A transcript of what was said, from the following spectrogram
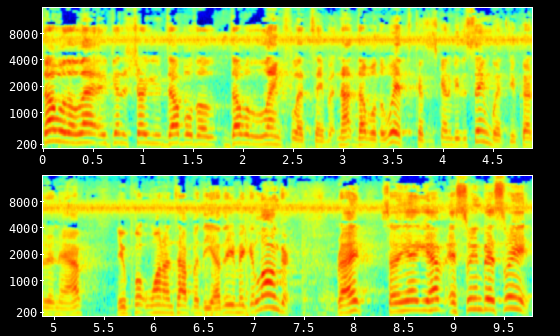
Double the length. It's gonna show you double the double the length, let's say, but not double the width because it's gonna be the same width. You cut it in half. You put one on top of the other. You make it longer, right? So yeah, you have esrin besrin.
